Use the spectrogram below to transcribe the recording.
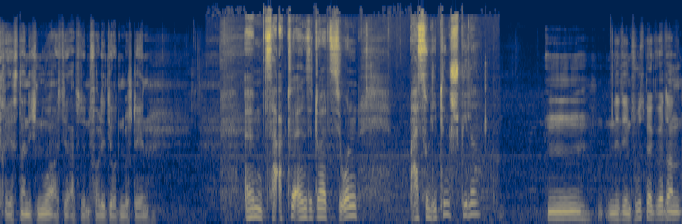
Dresdner nicht nur aus den absoluten Vollidioten bestehen. Ähm, zur aktuellen Situation, hast du Lieblingsspieler? Hm, mit den Fußballgöttern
